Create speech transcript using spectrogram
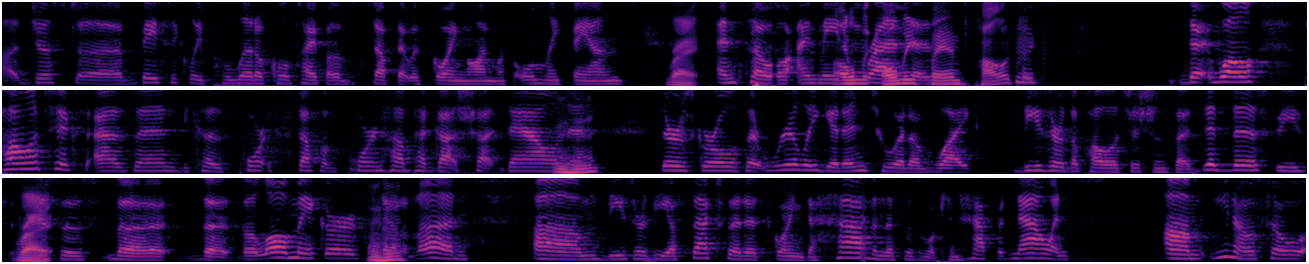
uh, just uh, basically political type of stuff that was going on with OnlyFans. Right. And so I made a Only friend. only as- fans politics? there, well, politics as in because porn, stuff of Pornhub had got shut down, Mm-hmm. and there's girls that really get into it of like these are the politicians that did this. These Right. this is the the the lawmakers. and Da, da, da, and, um, these are the effects that it's going to have, and this is what can happen now. And um, you know, so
